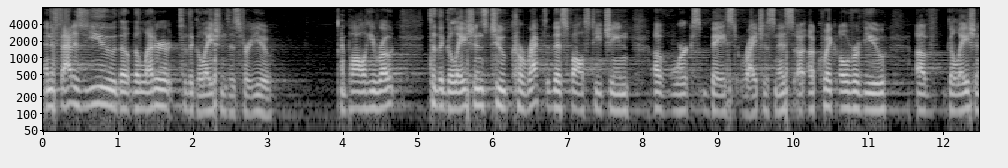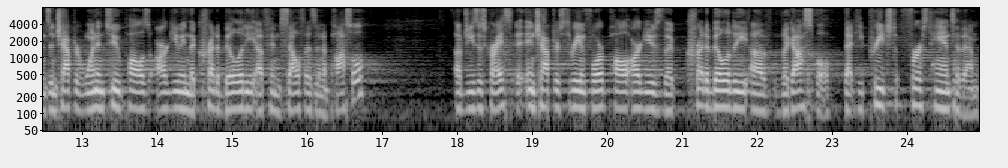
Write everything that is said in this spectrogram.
And if that is you, the, the letter to the Galatians is for you. And Paul, he wrote to the Galatians to correct this false teaching of works based righteousness. A, a, quick overview of Galatians. In chapter 1 and 2, Paul's arguing the credibility of himself as an apostle of Jesus Christ. In chapters 3 and 4, Paul argues the credibility of the gospel that he preached firsthand to them.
